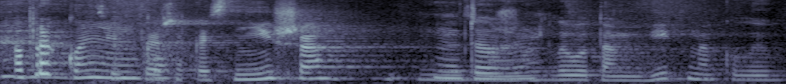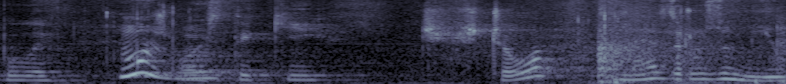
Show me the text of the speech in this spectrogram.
А Це прикольненько. теж якась ніша. Не Ну, знаю, дуже. можливо, там вікна, коли були. Можна. Ось такі. Чи що? Не зрозуміло.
